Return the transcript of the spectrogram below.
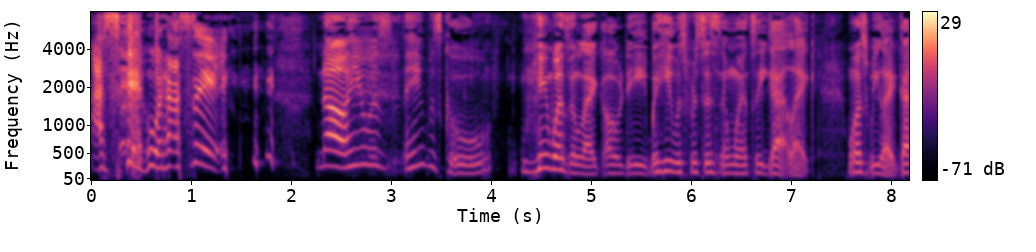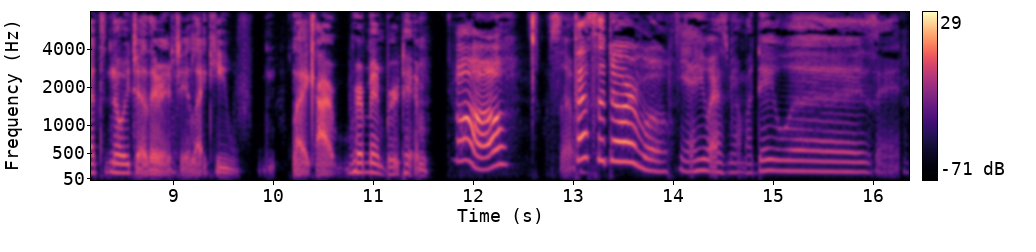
I said what I said. no, he was he was cool. He wasn't like OD, but he was persistent once he got like once we like got to know each other and shit. Like he, like I remembered him. Oh, So that's adorable. yeah, he would ask me how my day was and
